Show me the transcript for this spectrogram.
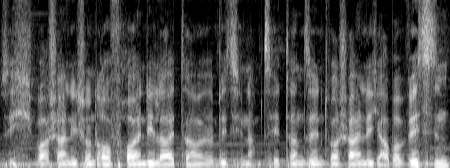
sich wahrscheinlich schon darauf freuen, die Leiter ein bisschen am Zittern sind wahrscheinlich, aber wissen,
